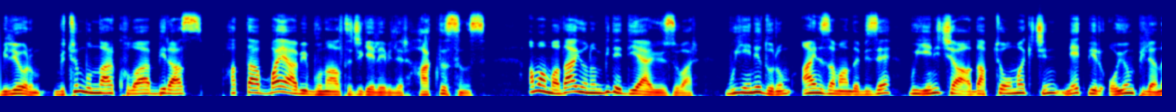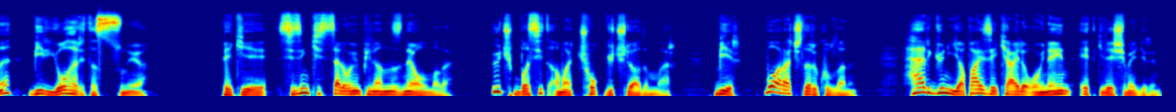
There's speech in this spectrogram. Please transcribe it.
Biliyorum, bütün bunlar kulağa biraz, hatta bayağı bir bunaltıcı gelebilir, haklısınız. Ama madalyonun bir de diğer yüzü var. Bu yeni durum aynı zamanda bize bu yeni çağa adapte olmak için net bir oyun planı, bir yol haritası sunuyor. Peki sizin kişisel oyun planınız ne olmalı? Üç basit ama çok güçlü adım var. 1. Bu araçları kullanın. Her gün yapay zeka ile oynayın, etkileşime girin.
